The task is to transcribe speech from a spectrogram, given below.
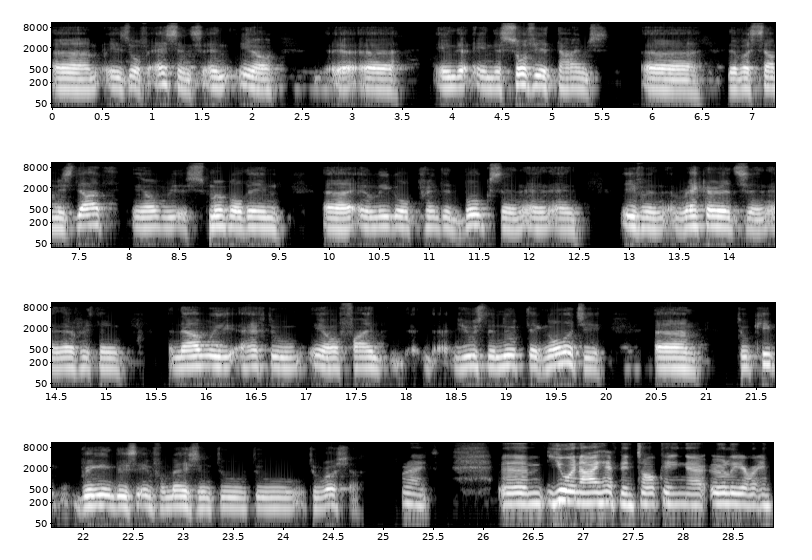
um, is of essence. And, you know, uh, uh, in the in the Soviet times, uh, there was samizdat, you know, we smuggled in uh, illegal printed books and, and, and even records and, and everything. And now we have to, you know, find, use the new technology um, to keep bringing this information to, to, to Russia. right. Um, you and I have been talking uh, earlier in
